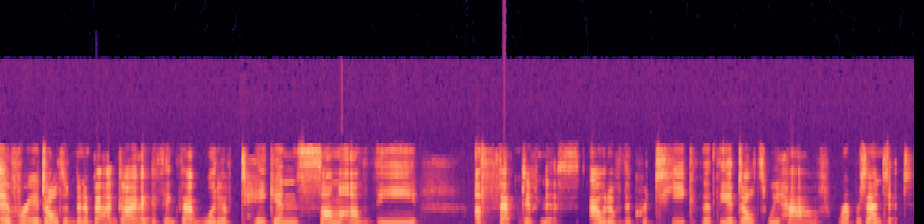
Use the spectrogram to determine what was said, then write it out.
every adult had been a bad guy, I think that would have taken some of the effectiveness out of the critique that the adults we have represented.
